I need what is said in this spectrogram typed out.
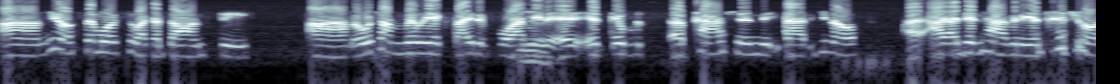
Um, you know, similar to like a Don C um, which I'm really excited for. I Yeah. mean, it, it, it was a passion that, you know, I, I didn't have any intention on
